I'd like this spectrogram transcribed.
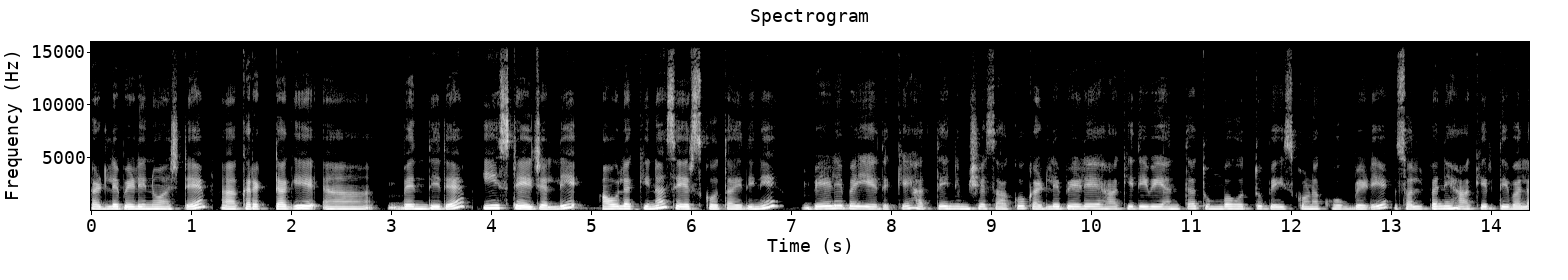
ಕಡಲೆಬೇಳೆನೂ ಅಷ್ಟೇ ಕರೆಕ್ಟಾಗಿ ಬೆಂದಿದೆ. ಈ ಸ್ಟೇಜಲ್ಲಿ ಅವಲಕ್ಕಿನ ಸೇರಿಸ್ಕೋತಾ ಇದ್ದೀನಿ. ಬೇಳೆ ಬೇಯೋದಕ್ಕೆ ಹತ್ತೇ ನಿಮಿಷ ಸಾಕು. ಕಡಲೆಬೇಳೆ ಹಾಕಿದೀವಿ ಅಂತ ತುಂಬಾ ಹೊತ್ತು ಬೇಯಿಸ್ಕೊಳಕ್ ಹೋಗಬೇಡಿ. ಸ್ವಲ್ಪನೇ ಹಾಕಿರ್ತೀವಲ್ಲ,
